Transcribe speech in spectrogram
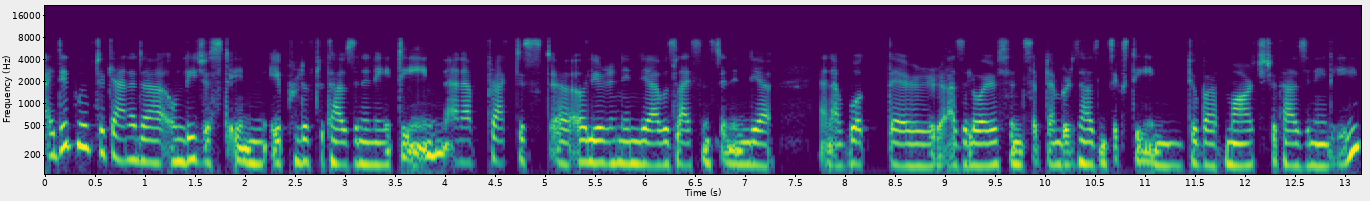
I did move to Canada only just in April of 2018, and I've practiced uh, earlier in India. I was licensed in India, and I've worked there as a lawyer since September 2016 to about March 2018.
